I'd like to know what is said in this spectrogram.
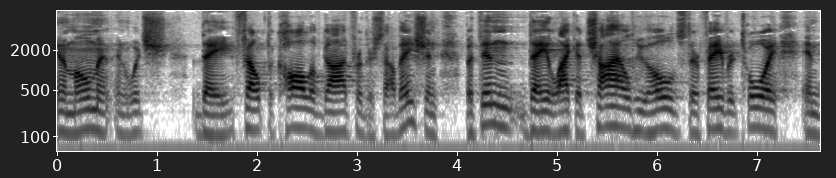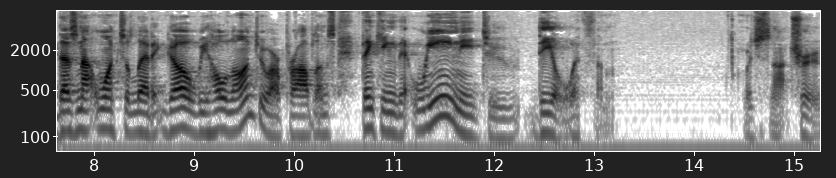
in a moment in which they felt the call of God for their salvation, but then they, like a child who holds their favorite toy and does not want to let it go, we hold on to our problems thinking that we need to deal with them, which is not true.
